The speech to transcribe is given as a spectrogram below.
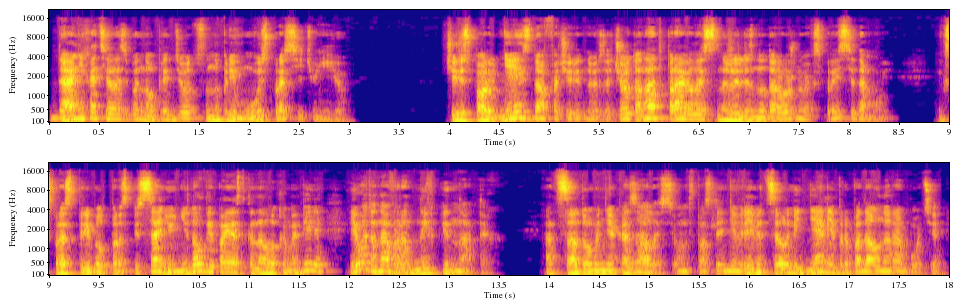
Да, не хотелось бы, но придется напрямую спросить у нее. Через пару дней, сдав очередной зачет, она отправилась на железнодорожном экспрессе домой. Экспресс прибыл по расписанию, недолгая поездка на локомобиле, и вот она в родных пенатах. Отца дома не оказалось, он в последнее время целыми днями пропадал на работе,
